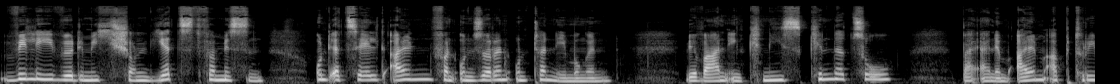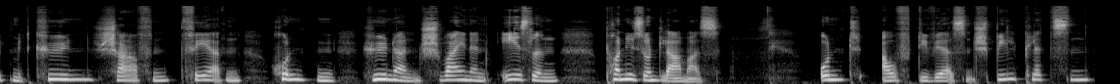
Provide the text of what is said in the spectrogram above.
Willi würde mich schon jetzt vermissen und erzählt allen von unseren Unternehmungen. Wir waren in Knies Kinderzoo, bei einem Almabtrieb mit Kühen, Schafen, Pferden, Hunden, Hühnern, Schweinen, Eseln, Ponys und Lamas und auf diversen Spielplätzen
